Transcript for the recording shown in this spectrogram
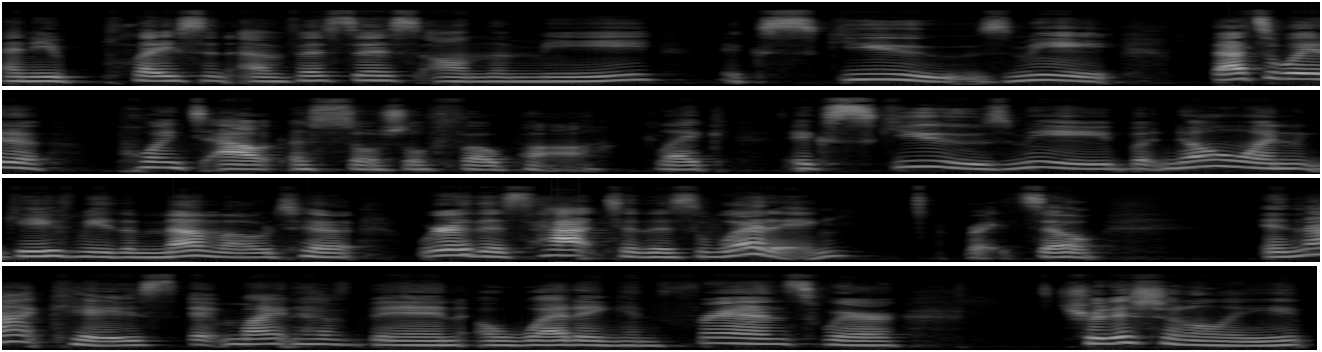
and you place an emphasis on the me, excuse me. That's a way to point out a social faux pas. Like, excuse me, but no one gave me the memo to wear this hat to this wedding. Right. So, in that case, it might have been a wedding in France where traditionally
